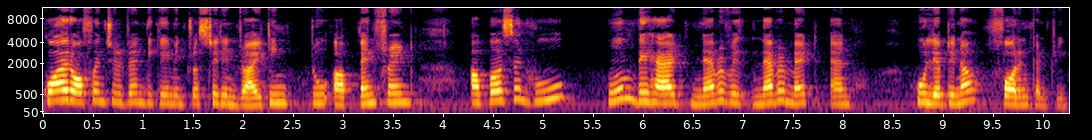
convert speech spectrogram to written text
Quite often, children became interested in writing to a pen friend, a person who whom they had never never met and who lived in a foreign country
